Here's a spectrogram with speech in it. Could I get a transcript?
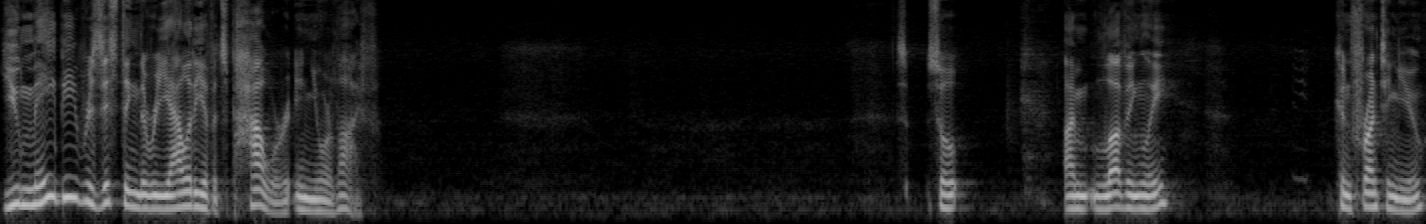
you may be resisting the reality of its power in your life. So, so I'm lovingly confronting you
